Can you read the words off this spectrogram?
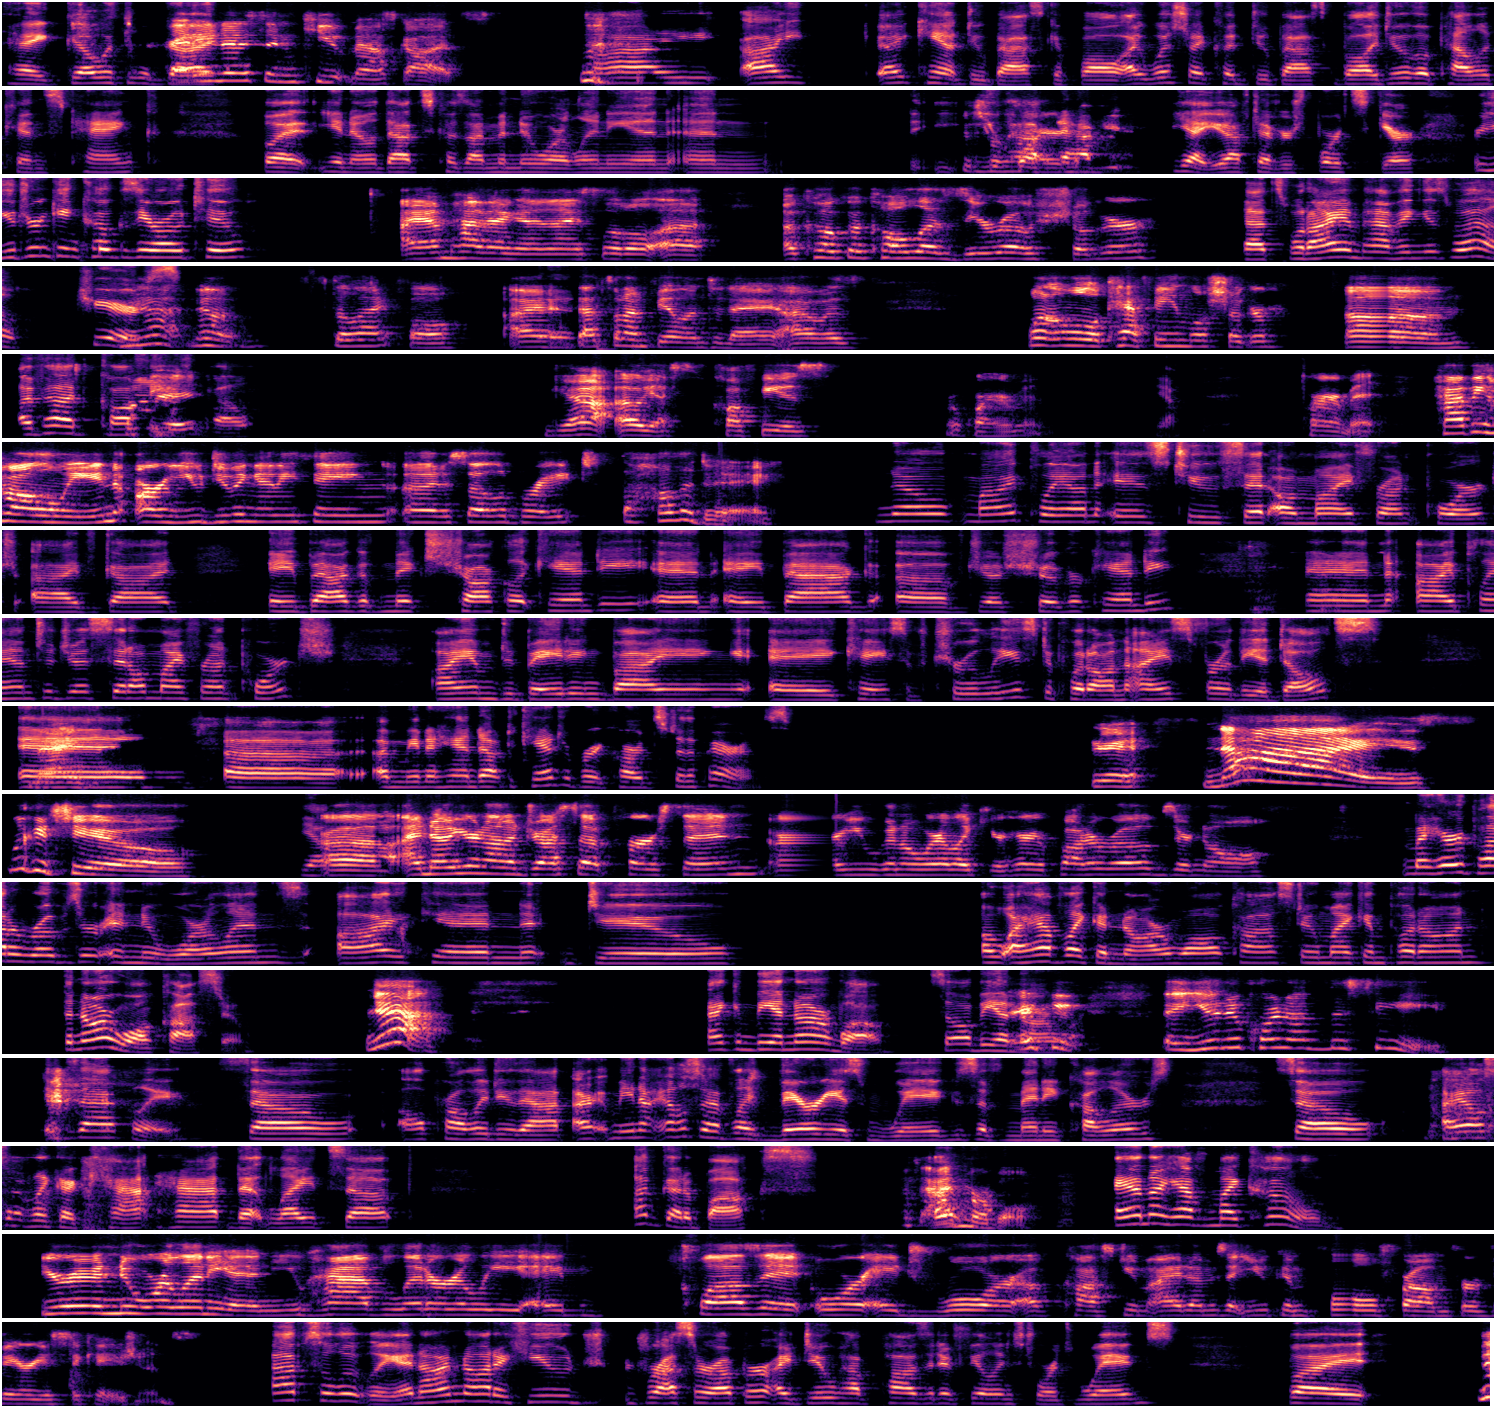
hey, go with your gut. Pettiness and cute mascots. I I I can't do basketball. I wish I could do basketball. I do have a Pelicans tank, but you know that's because I'm a New Orleanian and it's you required. have to have your yeah you have to have your sports gear. Are you drinking Coke Zero too? I am having a nice little uh a Coca Cola Zero sugar. That's what I am having as well. Cheers. Yeah, no, it's delightful. I that's what I'm feeling today. I was want a little caffeine, a little sugar. Um, I've had coffee as well. Yeah. Oh yes, coffee is requirement. Yeah. Requirement. Happy Halloween. Are you doing anything uh, to celebrate the holiday? No, my plan is to sit on my front porch. I've got a bag of mixed chocolate candy and a bag of just sugar candy. And I plan to just sit on my front porch. I am debating buying a case of Trulies to put on ice for the adults. And nice. uh, I'm going to hand out Decanterbury cards to the parents. Nice. Look at you. Yeah. Uh, I know you're not a dress up person. Are you going to wear like your Harry Potter robes or no? My Harry Potter robes are in New Orleans. I can do. Oh, I have like a narwhal costume I can put on. The narwhal costume. Yeah. I can be a narwhal. So I'll be a narwhal. A unicorn of the sea. Exactly. So I'll probably do that. I mean, I also have like various wigs of many colors. So I also have like a cat hat that lights up. I've got a box. That's oh, admirable. And I have my cone. You're a New Orleanian. You have literally a closet or a drawer of costume items that you can pull from for various occasions. Absolutely. And I'm not a huge dresser upper. I do have positive feelings towards wigs, but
